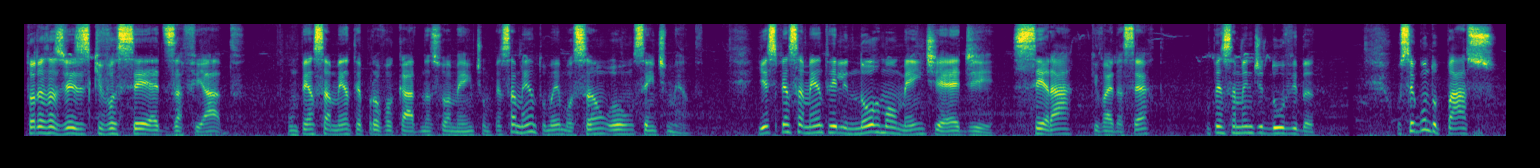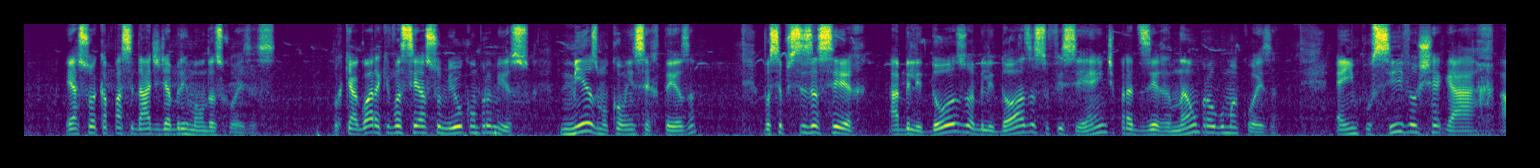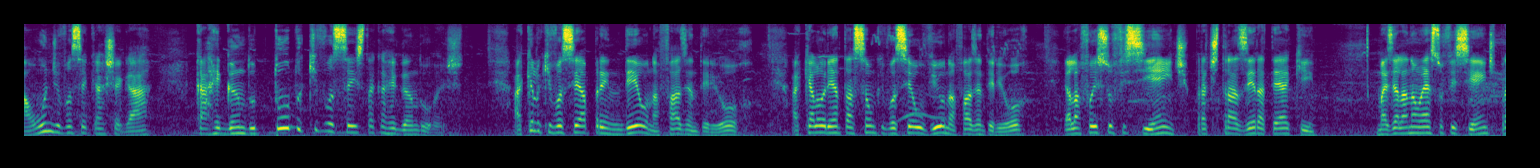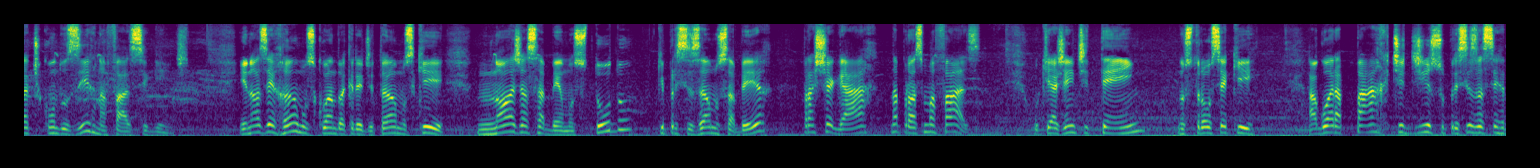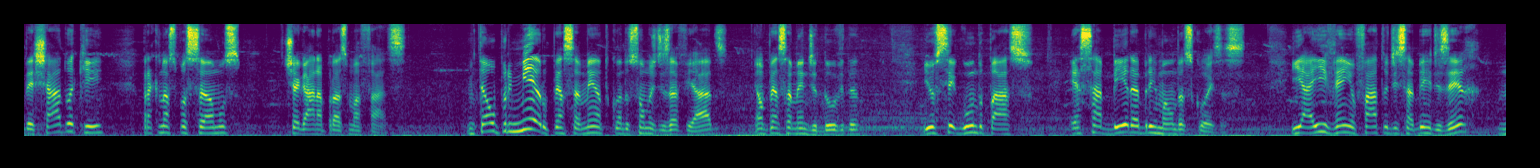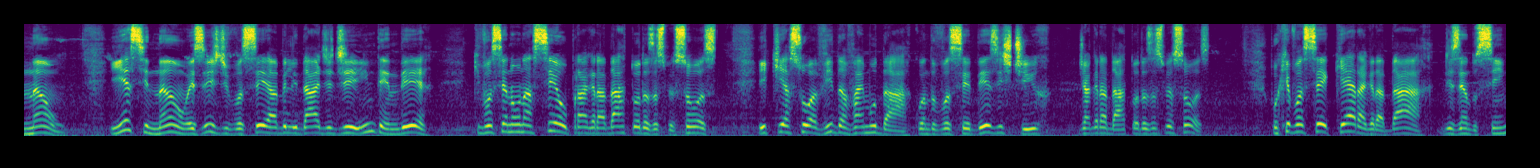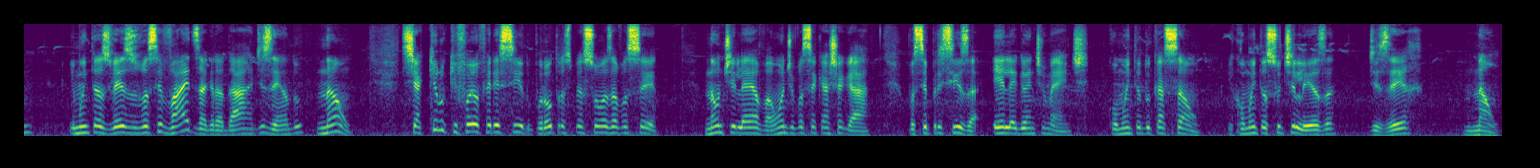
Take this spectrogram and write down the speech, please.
Todas as vezes que você é desafiado, um pensamento é provocado na sua mente, um pensamento, uma emoção ou um sentimento. E esse pensamento, ele normalmente é de será que vai dar certo? Um pensamento de dúvida. O segundo passo é a sua capacidade de abrir mão das coisas. Porque agora que você assumiu o compromisso, mesmo com incerteza, você precisa ser habilidoso, habilidosa suficiente para dizer não para alguma coisa. É impossível chegar aonde você quer chegar carregando tudo que você está carregando hoje. Aquilo que você aprendeu na fase anterior, aquela orientação que você ouviu na fase anterior, ela foi suficiente para te trazer até aqui, mas ela não é suficiente para te conduzir na fase seguinte. E nós erramos quando acreditamos que nós já sabemos tudo que precisamos saber para chegar na próxima fase. O que a gente tem nos trouxe aqui. Agora, parte disso precisa ser deixado aqui para que nós possamos chegar na próxima fase. Então, o primeiro pensamento, quando somos desafiados, é um pensamento de dúvida. E o segundo passo é saber abrir mão das coisas. E aí vem o fato de saber dizer não. E esse não exige de você a habilidade de entender que você não nasceu para agradar todas as pessoas e que a sua vida vai mudar quando você desistir de agradar todas as pessoas. Porque você quer agradar dizendo sim e muitas vezes você vai desagradar dizendo não. Se aquilo que foi oferecido por outras pessoas a você não te leva aonde você quer chegar, você precisa elegantemente, com muita educação e com muita sutileza, dizer não.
